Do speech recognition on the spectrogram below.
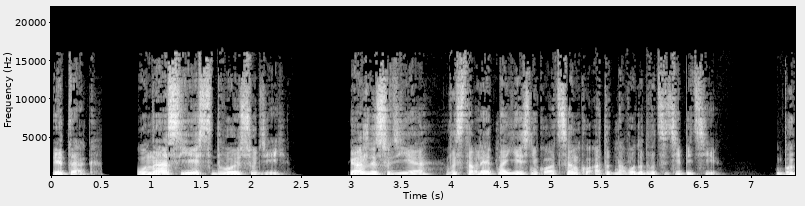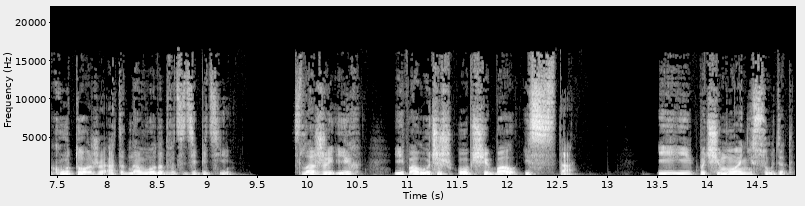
Итак, у нас есть двое судей. Каждый судья выставляет наезднику оценку от 1 до 25. Быку тоже от 1 до 25. Сложи их, и получишь общий балл из 100. И почему они судят?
